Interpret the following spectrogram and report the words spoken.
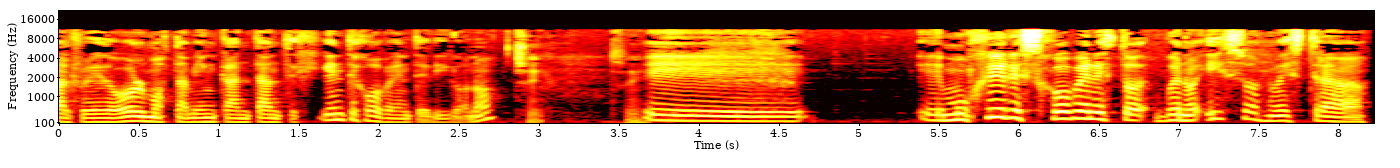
Alfredo Olmos, también cantante, gente joven, te digo, ¿no? Sí. Eh, eh, mujeres jóvenes, bueno, eso es nuestro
